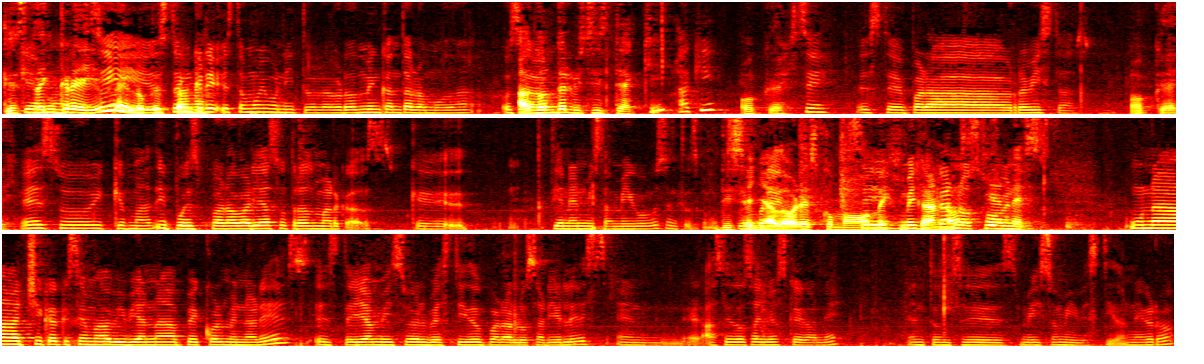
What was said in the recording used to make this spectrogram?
Que ¿Qué está increíble Sí, lo que está, están- está muy bonito, la verdad me encanta la moda. O ¿A dónde lo hiciste aquí? Aquí, Ok, sí, este, para revistas. ok. Eso y qué más. Y pues para varias otras marcas que tienen mis amigos. Entonces, como Diseñadores siempre- como Sí, mexicanos, jóvenes. Una chica que se llama Viviana P. Colmenares. Este, ella me hizo el vestido para los Arieles en, hace dos años que gané. Entonces me hizo mi vestido negro.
